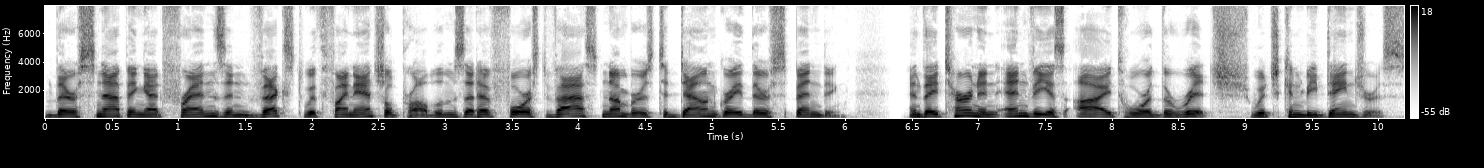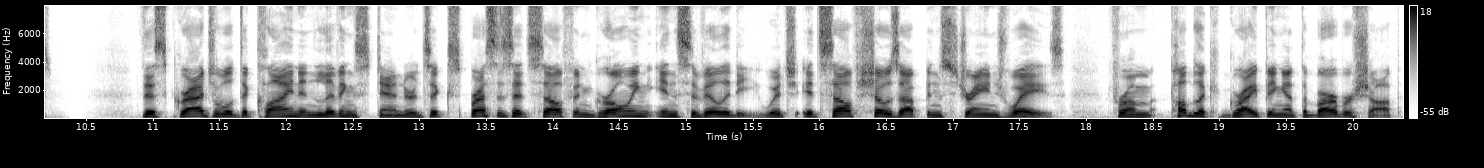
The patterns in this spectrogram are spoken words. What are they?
They're snapping at friends and vexed with financial problems that have forced vast numbers to downgrade their spending, and they turn an envious eye toward the rich, which can be dangerous. This gradual decline in living standards expresses itself in growing incivility, which itself shows up in strange ways, from public griping at the barber shop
